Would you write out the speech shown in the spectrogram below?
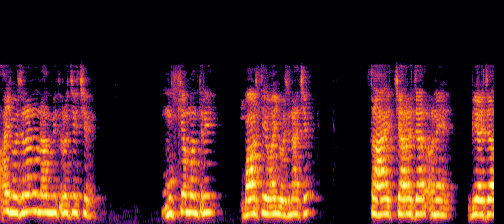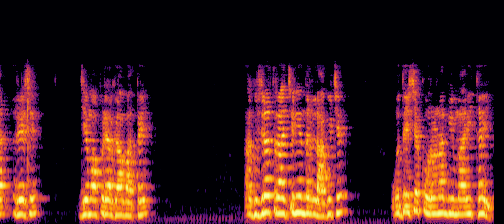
આ યોજનાનું નામ મિત્રો જે છે, મુખ્યમંત્રી બાળ સેવા યોજના છે. સહાય ચાર હજાર અને બે હજાર રહેશે, જેમ આપણે અગાઉ વાત થઈ. આ ગુજરાત રાજ્યની અંદર લાગુ છે. ઉદ્દેશ્ય કોરોના બીમારી થઈ.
